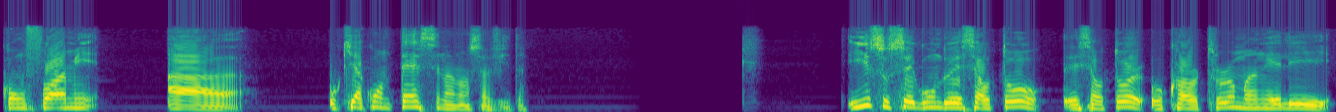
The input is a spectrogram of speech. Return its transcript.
conforme a, o que acontece na nossa vida. Isso, segundo esse autor, esse autor, o Carl Truman, ele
